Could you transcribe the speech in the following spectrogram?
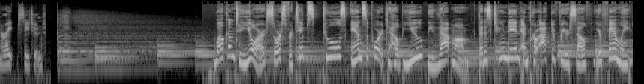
All right, stay tuned. Welcome to your source for tips, tools, and support to help you be that mom that is tuned in and proactive for yourself, your family,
